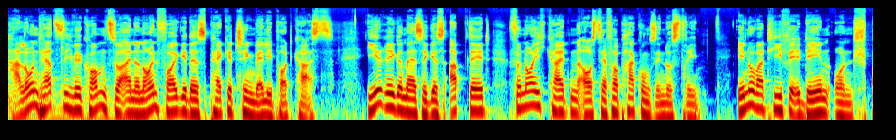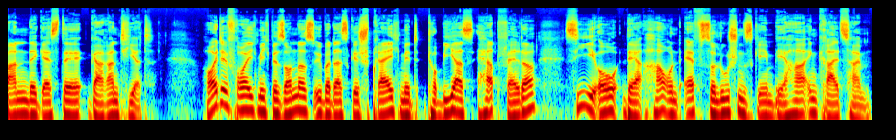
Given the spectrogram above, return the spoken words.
Hallo und herzlich willkommen zu einer neuen Folge des Packaging Valley Podcasts. Ihr regelmäßiges Update für Neuigkeiten aus der Verpackungsindustrie. Innovative Ideen und spannende Gäste garantiert. Heute freue ich mich besonders über das Gespräch mit Tobias Hertfelder, CEO der H&F Solutions GmbH in Kralsheim.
